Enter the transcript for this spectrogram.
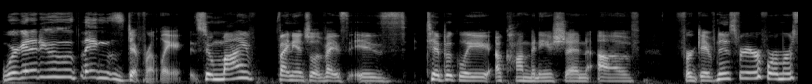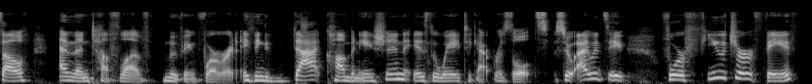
we're going to do things differently. So, my financial advice is typically a combination of forgiveness for your former self, and then tough love moving forward. I think that combination is the way to get results. So I would say for future faith,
